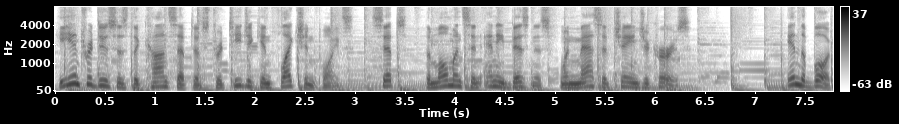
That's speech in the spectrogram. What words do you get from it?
He introduces the concept of strategic inflection points, SIPs, the moments in any business when massive change occurs. In the book,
